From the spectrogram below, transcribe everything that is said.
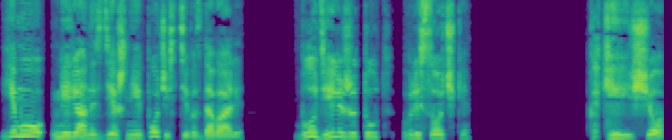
Ему миряны здешние почести воздавали, блудили же тут, в лесочке. — Какие еще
